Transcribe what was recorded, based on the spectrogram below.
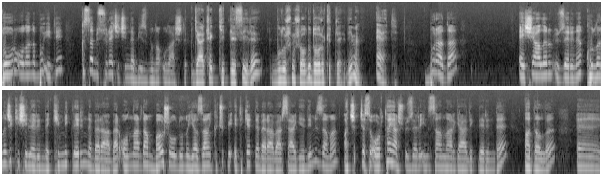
Doğru olanı bu idi. Kısa bir süreç içinde biz buna ulaştık. Gerçek kitlesiyle buluşmuş oldu doğru kütle değil mi? Evet. Burada eşyaların üzerine kullanıcı kişilerinde kimliklerinle beraber onlardan bağış olduğunu yazan küçük bir etiketle beraber sergilediğimiz zaman açıkçası orta yaş üzeri insanlar geldiklerinde adalı e,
